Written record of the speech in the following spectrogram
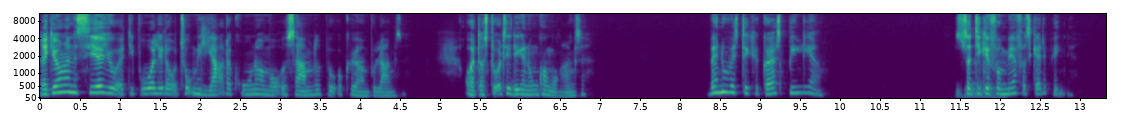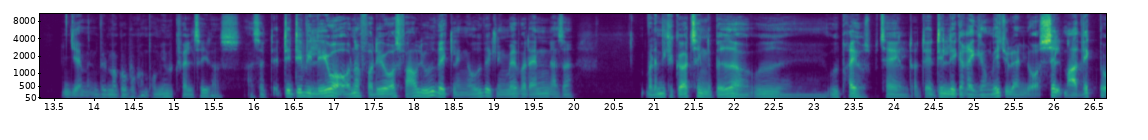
Regionerne siger jo, at de bruger lidt over 2 milliarder kroner om året samlet på at køre ambulance. Og at der stort set ikke er nogen konkurrence. Hvad nu, hvis det kan gøres billigere? Så de kan få mere for skattepengene? Jamen, vil man gå på kompromis med kvalitet også? Altså, det, det, det vi lever under for, det er jo også faglig udvikling, og udvikling med, hvordan, altså, hvordan vi kan gøre tingene bedre ude, øh, ude præhospitalet, og det, det ligger Region Midtjylland jo også selv meget vægt på.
